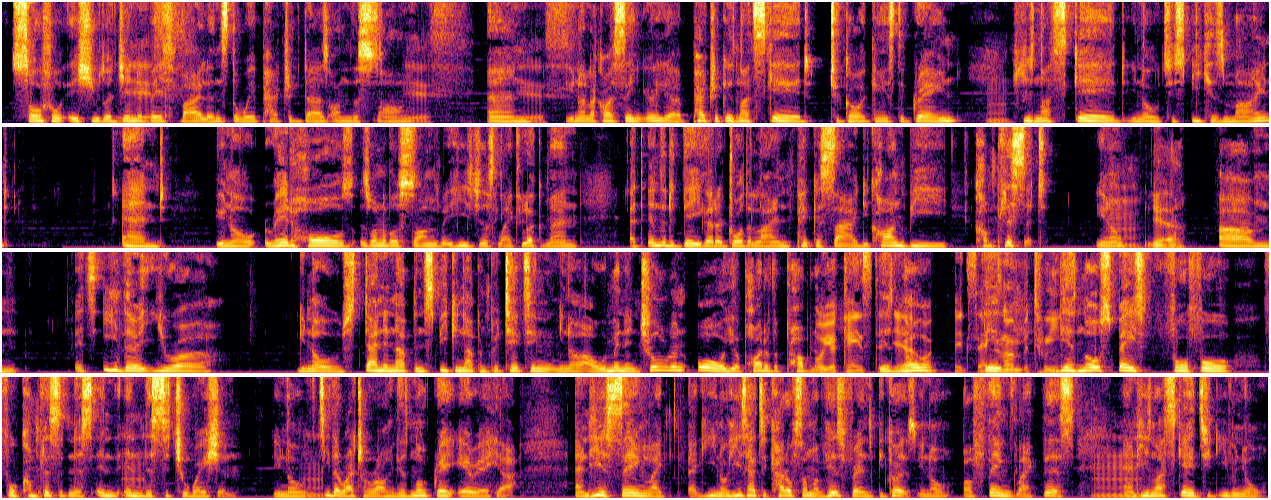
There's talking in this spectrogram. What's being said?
social issues or gender based Yes. violence the way Patrick does on this song. Yes. And Yes. you know, like I was saying earlier, Patrick is not scared to go against the grain. Mm. He's not scared, you know, to speak his mind. And you know, Red Halls is one of those songs where he's just like, look, man, at the end of the day, you gotta draw the line, pick a side. You can't be complicit, you know? Mm. Yeah. um, it's either you are, you know, standing up and speaking up and protecting, you know, our women and children, or you're part of the problem. Or you're against it. There's yeah. no- exactly. There's no in between. There's no space for for for complicitness in Mm. in this situation. You know, it's either right or wrong. There's no gray area here. And he is saying like, like you know, he's had to cut off some of his friends because you know of things like this, Mm. and he's not scared to even you know,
